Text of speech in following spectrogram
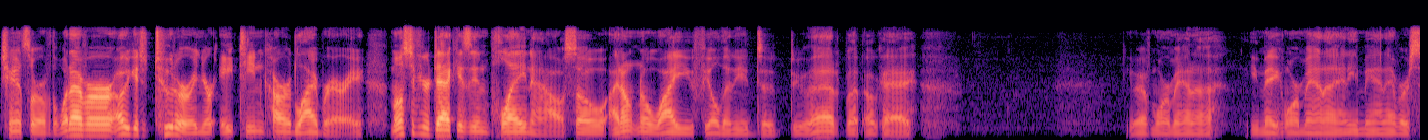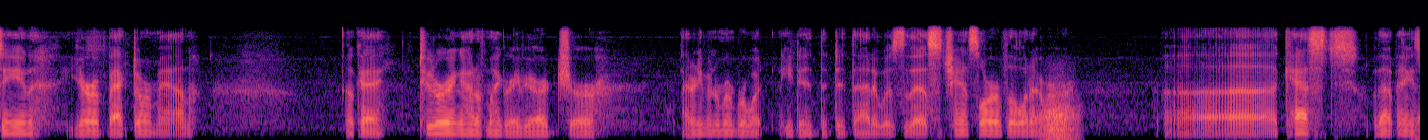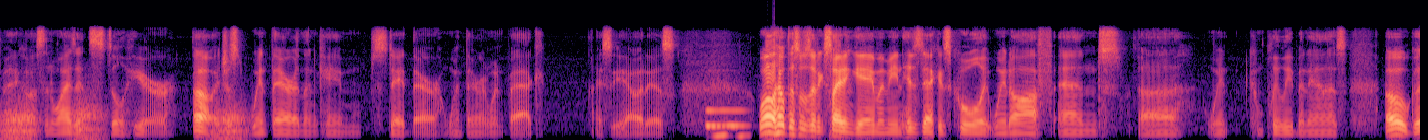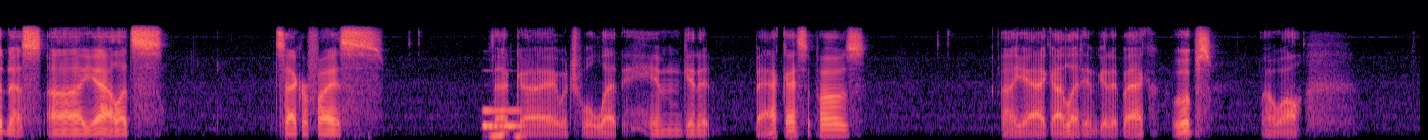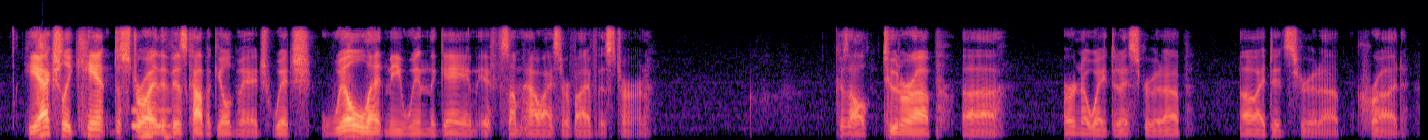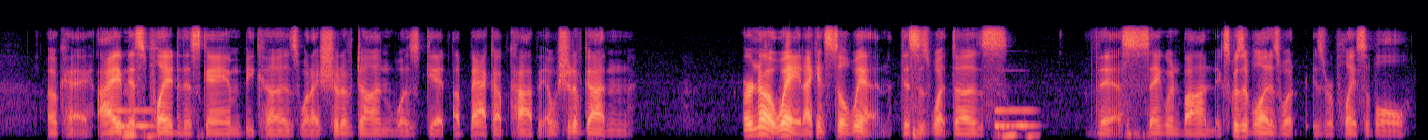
Chancellor of the whatever. Oh, you get to tutor in your 18 card library. Most of your deck is in play now, so I don't know why you feel the need to do that, but okay. You have more mana. You make more mana any man ever seen. You're a backdoor man. Okay. Tutoring out of my graveyard, sure. I don't even remember what he did that did that. It was this. Chancellor of the whatever. Uh, cast without paying its mana cost. And why is it still here? Oh, it just went there and then came, stayed there, went there and went back. I see how it is. Well, I hope this was an exciting game. I mean, his deck is cool. It went off and uh, went completely bananas. Oh, goodness. Uh, yeah, let's sacrifice that guy, which will let him get it back, I suppose. Uh, yeah, I gotta let him get it back. Whoops. Oh well. He actually can't destroy the Vizkopa Guildmage, which will let me win the game if somehow I survive this turn. Because I'll tutor up, uh, or no, wait, did I screw it up? Oh, I did screw it up. Crud. Okay, I misplayed this game because what I should have done was get a backup copy. I should have gotten... Or no, wait, I can still win. This is what does this. Sanguine Bond. Exquisite Blood is what is replaceable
